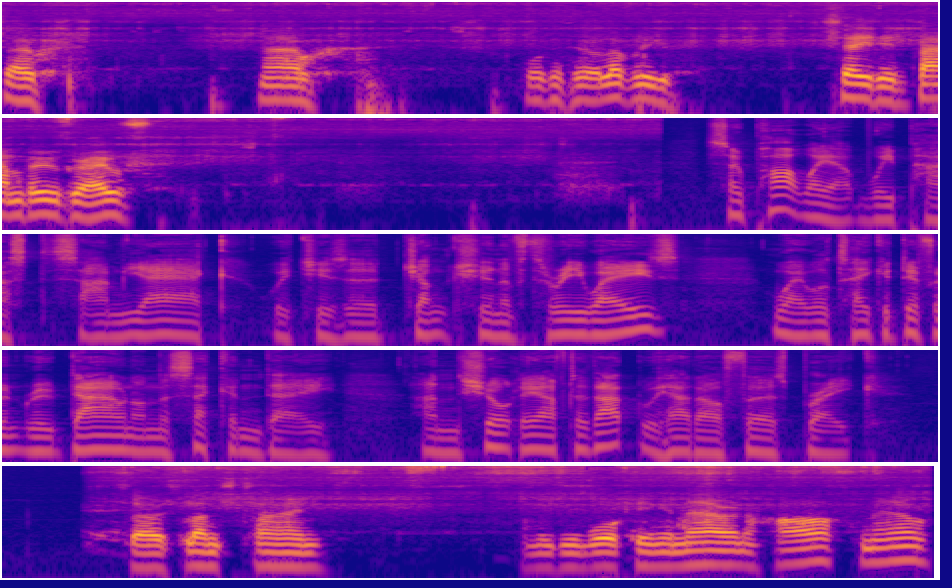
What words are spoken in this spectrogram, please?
So now walking through a lovely shaded bamboo grove. So partway up we passed Sam Yak, which is a junction of three ways, where we'll take a different route down on the second day. And shortly after that we had our first break. So it's lunchtime and we've been walking an hour and a half now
